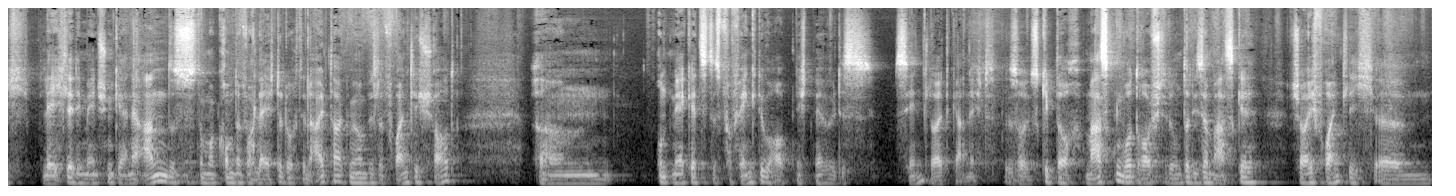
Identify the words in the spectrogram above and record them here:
ich lächle die Menschen gerne an. Das, man kommt einfach leichter durch den Alltag, wenn man ein bisschen freundlich schaut. Ähm, und merke jetzt, das verfängt überhaupt nicht mehr, weil das sind Leute gar nicht. Also es gibt auch Masken, wo drauf steht, unter dieser Maske schaue ich freundlich. Ähm,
